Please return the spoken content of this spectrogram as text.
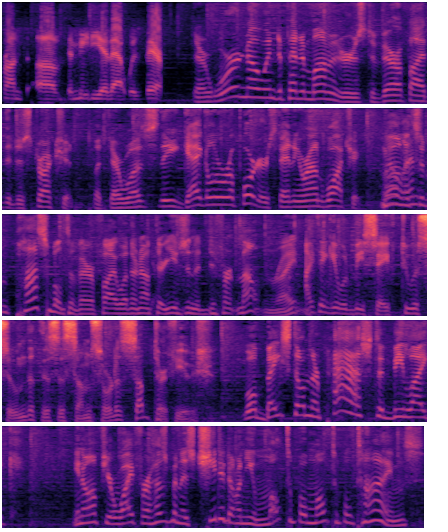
front of the media that was there. There were no independent monitors to verify the destruction, but there was the gaggle of reporters standing around watching. Well, it's impossible to verify whether or not they're using a different mountain, right? I think it would be safe to assume that this is some sort of subterfuge. Well, based on their past, it'd be like, you know, if your wife or husband has cheated on you multiple, multiple times,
